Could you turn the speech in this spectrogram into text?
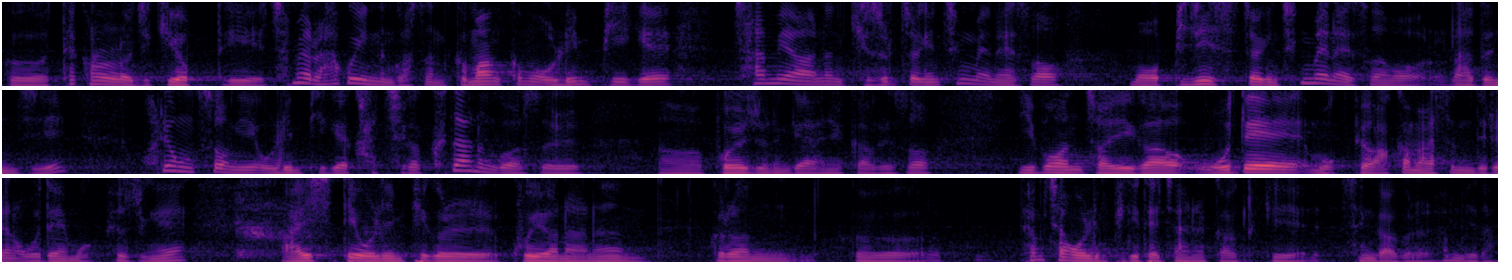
그 테크놀로지 기업들이 참여를 하고 있는 것은 그만큼 올림픽에 참여하는 기술적인 측면에서 뭐 비즈니스적인 측면에서라든지 활용성이 올림픽의 가치가 크다는 것을 어, 보여주는 게 아닐까 그래서 이번 저희가 5대 목표 아까 말씀드린 5대 목표 중에 ICT 올림픽을 구현하는 그런 그 평창 올림픽이 되지 않을까 그렇게 생각을 합니다.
